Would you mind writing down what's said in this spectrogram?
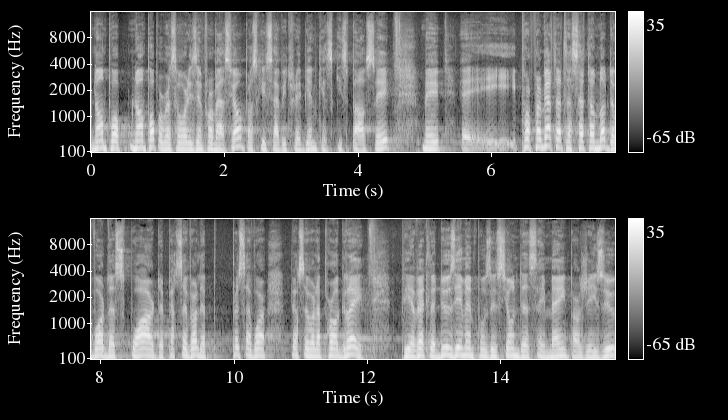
non pas, pour recevoir des informations, parce qu'il savait très bien qu'est-ce qui se passait, mais pour permettre à cet homme-là de voir l'espoir, de percevoir le, percevoir, percevoir le progrès. Puis avec la deuxième imposition de ses mains par Jésus,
